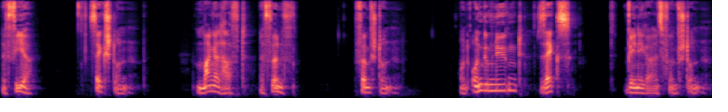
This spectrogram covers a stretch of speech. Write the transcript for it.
Eine vier. Sechs Stunden. Mangelhaft. Eine fünf. Fünf Stunden. Und ungenügend. Sechs. Weniger als fünf Stunden.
